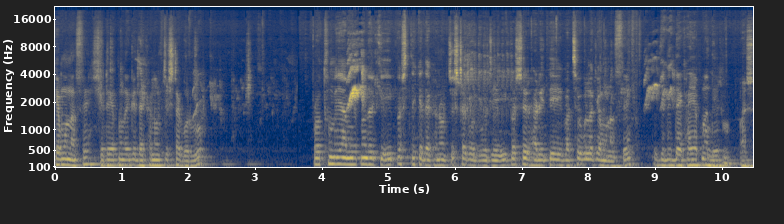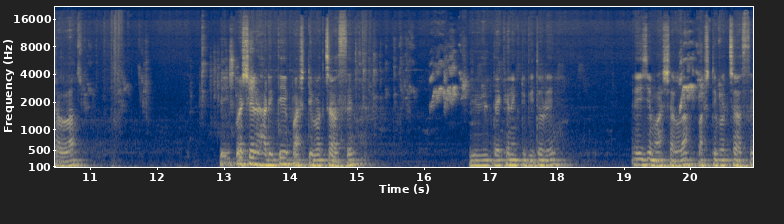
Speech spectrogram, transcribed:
কেমন আছে সেটাই আপনাদেরকে দেখানোর চেষ্টা করব। প্রথমে আমি আপনাদেরকে এই পাশ থেকে দেখানোর চেষ্টা করব যে এই পাশের হাড়িতে বাচ্চাগুলো কেমন আছে। যদি দেখাই আপনাদের মাশাল্লাহ এই পাশের হাড়িতে পাঁচটি বাচ্চা আছে। দেখেন একটু ভিতরে। এই যে মাশাল্লাহ পাঁচটি বাচ্চা আছে।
